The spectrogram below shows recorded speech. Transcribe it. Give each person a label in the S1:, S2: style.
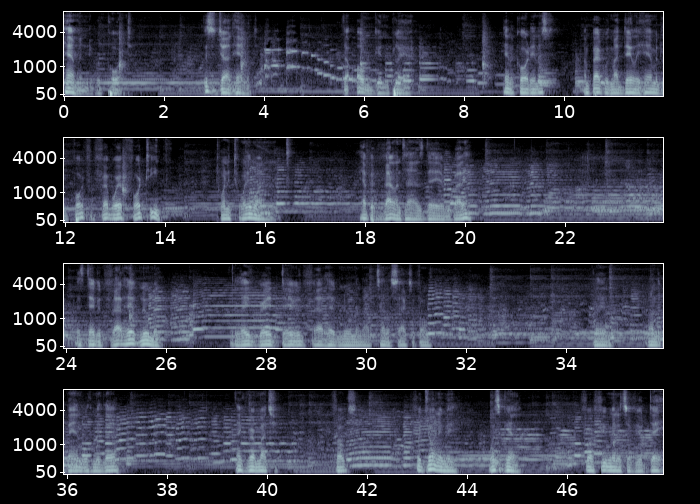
S1: Hammond Report. This is John Hammond, the organ player and accordionist. I'm back with my daily Hammond Report for February 14th, 2021. Happy Valentine's Day, everybody. That's David Fathead Newman. The late great David Fathead Newman on tenor saxophone. Playing on the band with me there. Thank you very much, folks, for joining me once again for a few minutes of your day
